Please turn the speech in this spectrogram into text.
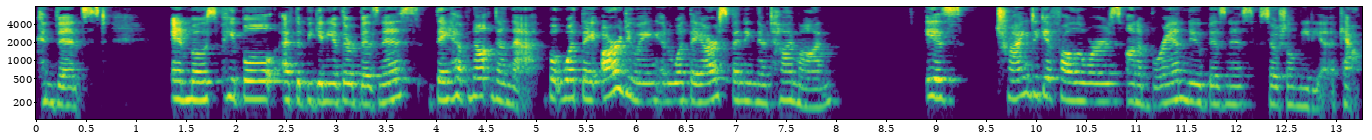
convinced. And most people at the beginning of their business, they have not done that. But what they are doing and what they are spending their time on is trying to get followers on a brand new business social media account.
